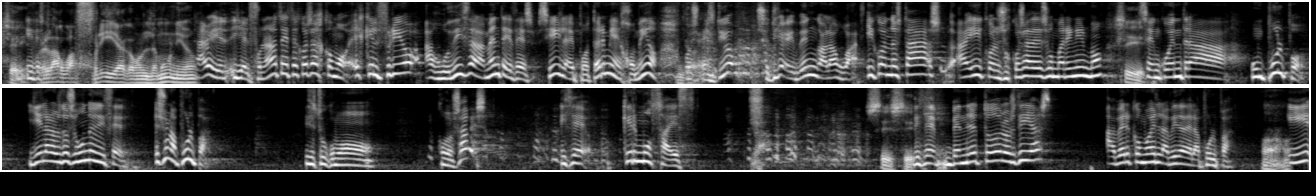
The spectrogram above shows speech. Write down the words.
Sí, Y dices, el agua fría como el demonio. Claro, y el, y el fulano te dice cosas como, es que el frío agudiza la mente. Y dices, sí, la hipotermia, hijo mío. Pues el tío se tira y venga al agua. Y cuando estás ahí con sus cosas de submarinismo, Sí. se encuentra un pulpo. Y él a los dos segundos dice, es una pulpa. Y dices tú, ¿cómo, cómo sabes? Dice, qué hermosa es. Sí, sí. Dice, vendré todos los días a ver cómo es la vida de la pulpa. Ajá. Y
